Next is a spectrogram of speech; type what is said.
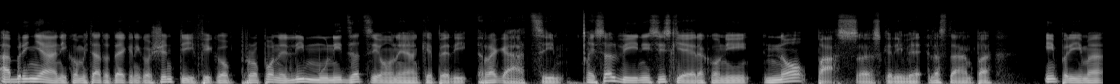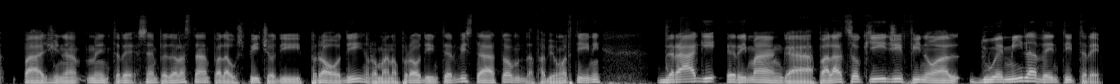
A Brignani, Comitato Tecnico Scientifico, propone l'immunizzazione anche per i ragazzi e Salvini si schiera con i no pass, scrive la stampa in prima pagina, mentre sempre dalla stampa l'auspicio di Prodi, Romano Prodi intervistato da Fabio Martini, Draghi rimanga a Palazzo Chigi fino al 2023.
